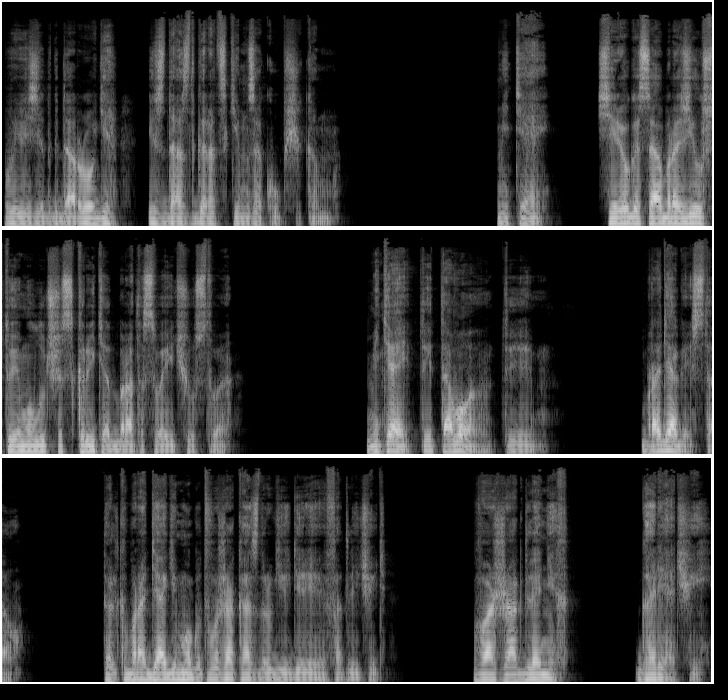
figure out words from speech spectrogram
вывезет к дороге и сдаст городским закупщикам. Митяй, Серега сообразил, что ему лучше скрыть от брата свои чувства. «Митяй, ты того, ты бродягой стал. Только бродяги могут вожака с других деревьев отличить. Вожак для них горячий».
